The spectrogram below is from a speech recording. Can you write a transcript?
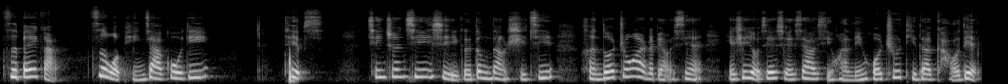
自卑感，自我评价过低。Tips：青春期是一个动荡时期，很多中二的表现，也是有些学校喜欢灵活出题的考点。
